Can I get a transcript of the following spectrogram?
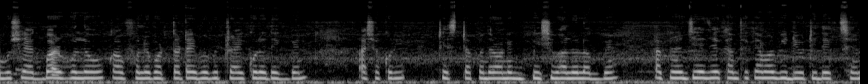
অবশ্যই একবার হলেও কাউ ফলের ভর্তাটা এভাবে ট্রাই করে দেখবেন। আশা করি টেস্টটা আপনাদের অনেক বেশি ভালো লাগবে। আপনারা যে যেখান থেকে আমার ভিডিওটি দেখছেন,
